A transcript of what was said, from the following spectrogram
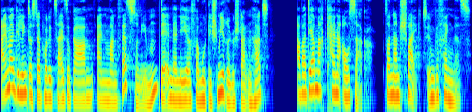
Einmal gelingt es der Polizei sogar, einen Mann festzunehmen, der in der Nähe vermutlich Schmiere gestanden hat, aber der macht keine Aussage, sondern schweigt im Gefängnis.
